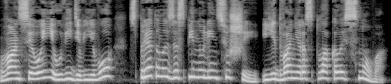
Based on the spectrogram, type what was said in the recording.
Ван Сяои, увидев его, спряталась за спину Лин Цюши и едва не расплакалась снова –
